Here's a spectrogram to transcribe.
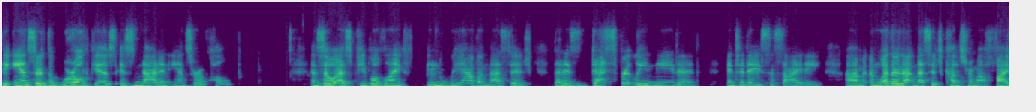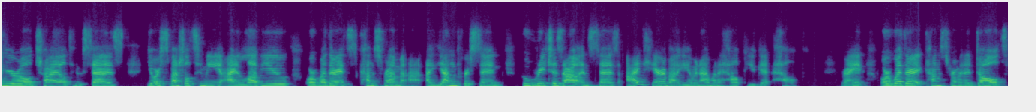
The answer the world gives is not an answer of hope. And so, as people of life, we have a message that is desperately needed in today's society. Um, and whether that message comes from a five year old child who says, You're special to me, I love you, or whether it comes from a, young person who reaches out and says, I care about you and I want to help you get help. Right. Or whether it comes from an adult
